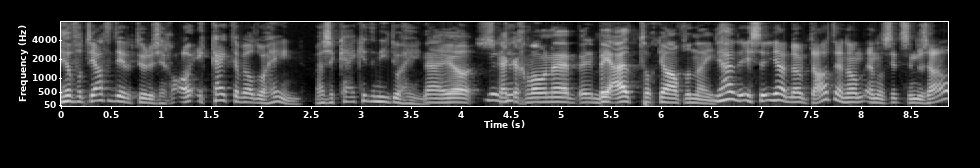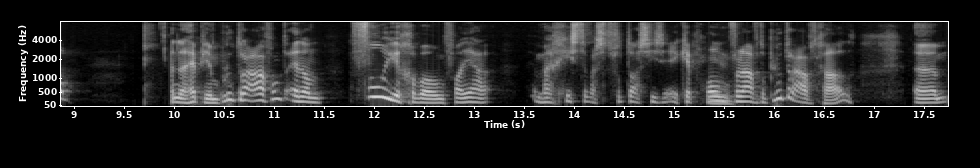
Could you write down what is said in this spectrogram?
heel veel theaterdirecteuren zeggen: Oh, ik kijk er wel doorheen. Maar ze kijken er niet doorheen. Nee joh, ze kijken gewoon, eh, ben je uit toch ja of nee? Ja, is, ja, nou dat. En dan, en dan zitten ze in de zaal. En dan heb je een ploeteravond. En dan voel je gewoon van ja. Maar gisteren was het fantastisch. Ik heb gewoon Ja. vanavond een ploeteravond gehad. Ehm,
